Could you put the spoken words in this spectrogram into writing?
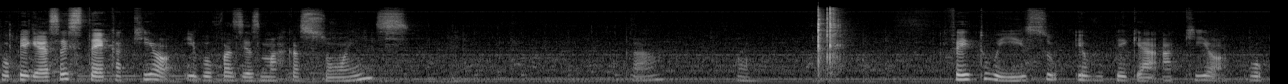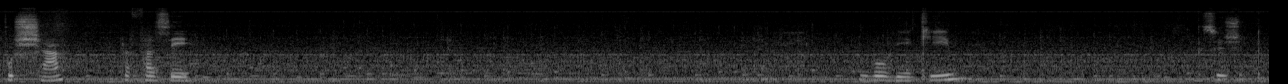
Vou pegar essa esteca aqui, ó, e vou fazer as marcações. Tá? Ó. Feito isso, eu vou pegar aqui, ó, vou puxar pra fazer vou vir aqui desse jeito.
